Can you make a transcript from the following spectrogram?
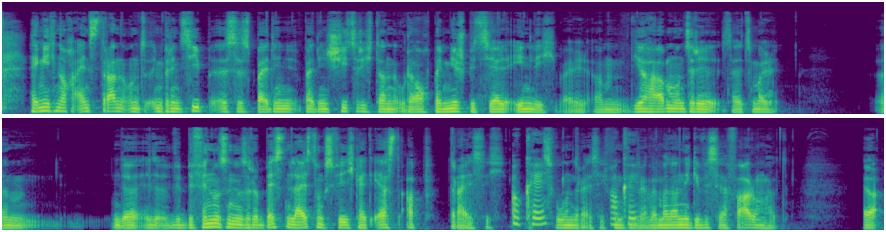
hänge ich noch eins dran? Und im Prinzip ist es bei den, bei den Schiedsrichtern oder auch bei mir speziell ähnlich, weil ähm, wir haben unsere, sag jetzt mal, ähm, der, wir befinden uns in unserer besten Leistungsfähigkeit erst ab 30, okay. 32, 35, okay. weil man dann eine gewisse Erfahrung hat. Ja.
